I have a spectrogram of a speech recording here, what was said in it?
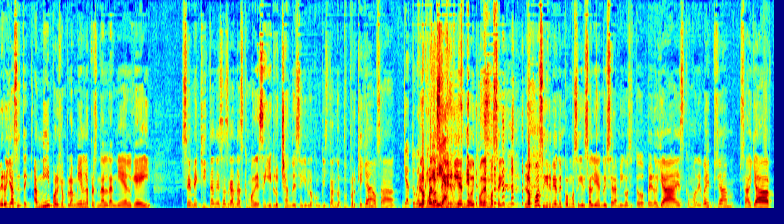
pero ya se te... A mí, por ejemplo, a mí en la personal, Daniel Gay, se me quitan esas ganas como de seguir luchando y seguirlo conquistando, pues porque ya, o sea, Ya tuve lo, lo que puedo quería. seguir viendo y podemos seguir, lo puedo seguir viendo y podemos seguir saliendo y ser amigos y todo, pero ya es como de, güey, pues ya, o sea, ya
